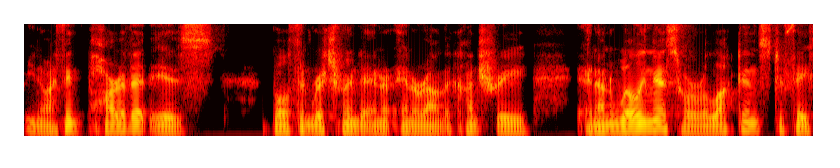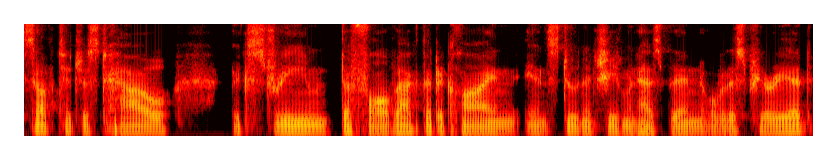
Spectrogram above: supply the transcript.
You know, I think part of it is both in Richmond and, and around the country, an unwillingness or reluctance to face up to just how extreme the fallback, the decline in student achievement has been over this period.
